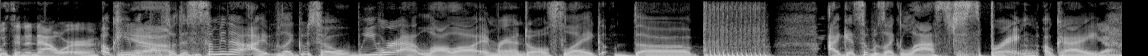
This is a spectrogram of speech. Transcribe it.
within an hour. Okay, Yeah. but also this is something that I like. So we were at Lala and Randall's, like the, I guess it was like last spring. Okay. Yeah.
